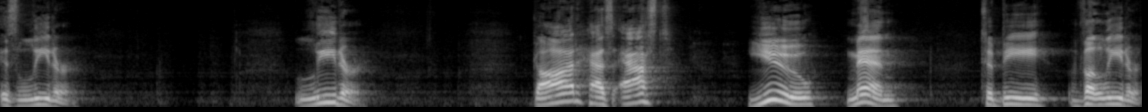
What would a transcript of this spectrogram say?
is leader leader. God has asked you, men, to be the leader.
